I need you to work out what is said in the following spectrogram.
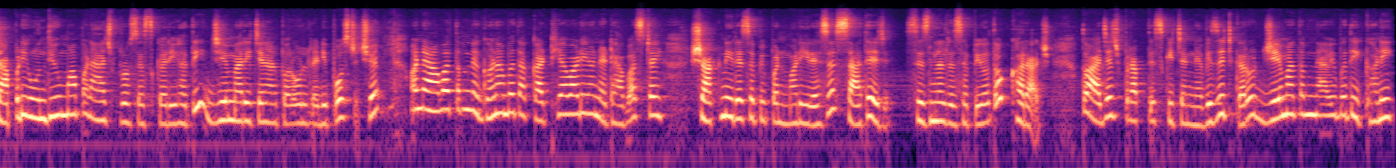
ચાપડી ઊંધિયુંમાં પણ આ જ પ્રોસેસ કરી હતી, જે મારી ચેનલ પર ઓલરેડી પોસ્ટ છે. અને આવા તમને ઘણા બધા કાઠિયાવાડી અને ઢાબા સ્ટાઇલ શાકની રેસિપી પણ મળી રહેશે, સાથે જ સિઝનલ રેસિપીઓ તો ખરા જ. તો આજે જ પ્રાપ્તિસ કિચનને વિઝિટ કરો, જેમાં તમને આવી બધી ઘણી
